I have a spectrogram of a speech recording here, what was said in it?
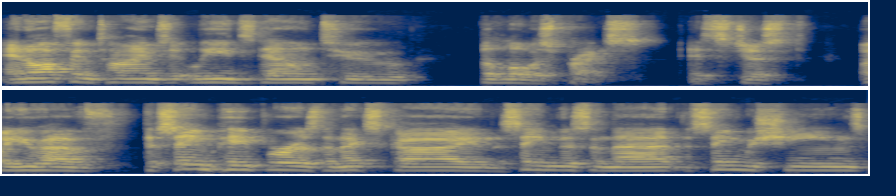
and oftentimes it leads down to the lowest price. It's just oh, you have the same paper as the next guy, and the same this and that, the same machines.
